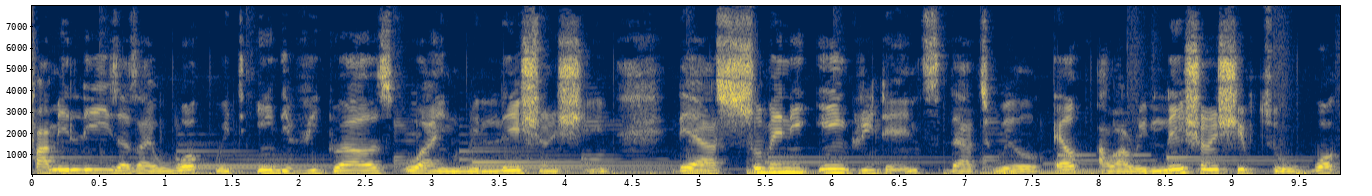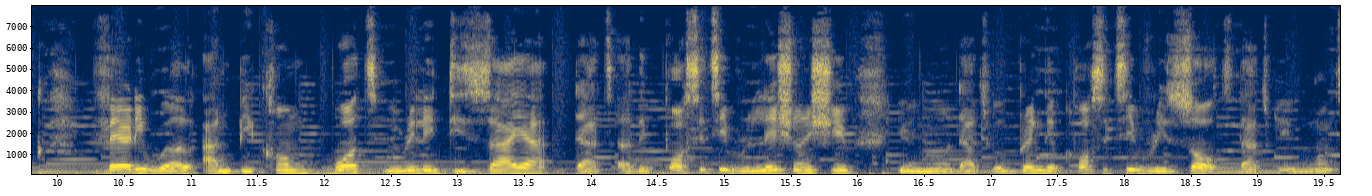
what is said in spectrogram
families, as I work with individuals who are in relationship, there are so many ingredients that will help our relationship to work very well and become what we really desire that uh, the positive relationship you know that will bring the positive results that we want.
